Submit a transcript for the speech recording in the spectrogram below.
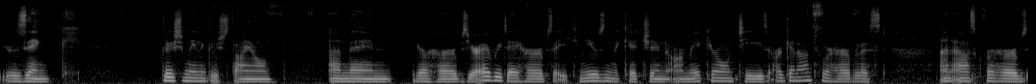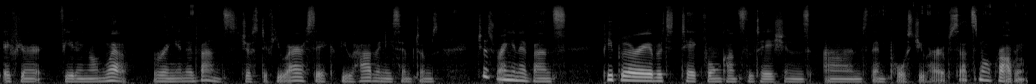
your zinc, glutamine and glutathione, and then your herbs, your everyday herbs that you can use in the kitchen or make your own teas or get onto a herbalist and ask for herbs if you're feeling unwell. Ring in advance. Just if you are sick, if you have any symptoms, just ring in advance. People are able to take phone consultations and then post you herbs. That's no problem.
